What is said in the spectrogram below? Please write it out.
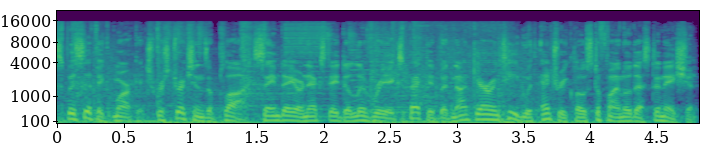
Specific markets restrictions apply. Same day or next day delivery expected, but not guaranteed with entry close to final destination.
